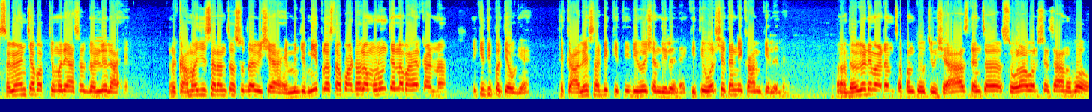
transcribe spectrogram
सगळ्यांच्या बाबतीमध्ये असं घडलेलं आहे. तर कामाजी सरांचा सुद्धा विषय आहे. म्हणजे मी प्रस्ताव पाठवला म्हणून त्यांना बाहेर काढणं हे किती पतयोग्य आहे. ते कालेसाठी किती डिव्हिशन दिलेलं आहे किती वर्ष त्यांनी काम केलेलं आहे. दळगडे मॅडमचा पण तोच विषय. आज त्यांचा सोळा वर्षाचा अनुभव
